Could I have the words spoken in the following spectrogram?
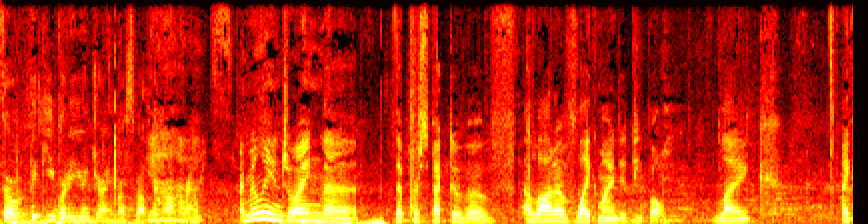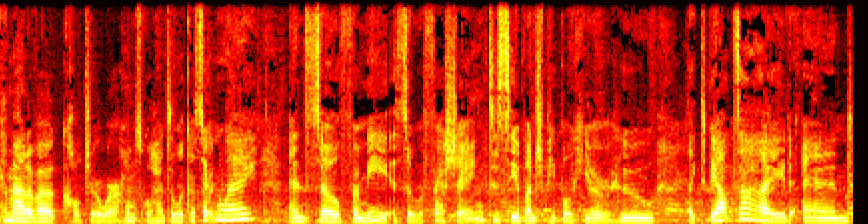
So, Vicki, what are you enjoying most about the conference? I'm really enjoying the the perspective of a lot of like-minded people. Like I come out of a culture where homeschool had to look a certain way, and so for me, it's so refreshing to see a bunch of people here who like to be outside and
